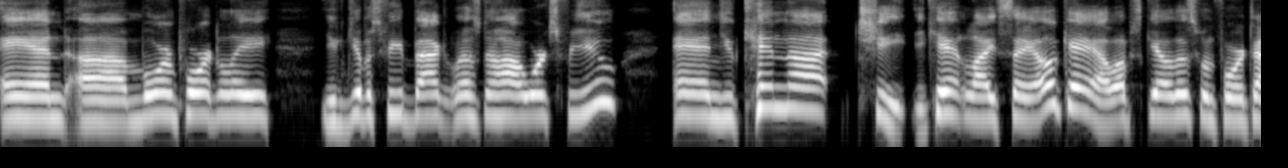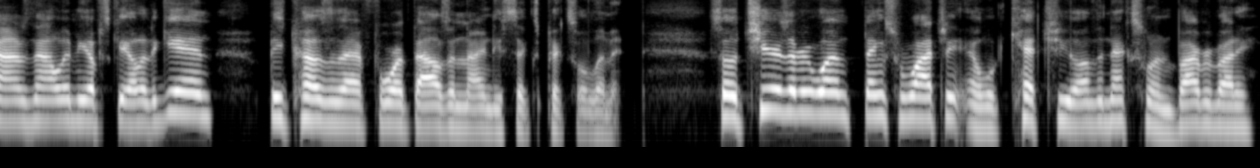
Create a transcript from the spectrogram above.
And uh, more importantly, you can give us feedback, let us know how it works for you. And you cannot cheat. You can't like say, okay, I'll upscale this one four times. Now let me upscale it again because of that 4096 pixel limit. So cheers, everyone. Thanks for watching, and we'll catch you on the next one. Bye, everybody.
